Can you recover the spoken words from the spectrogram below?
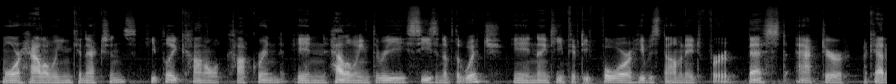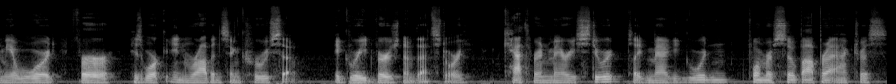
more Halloween connections. He played Conal Cochran in Halloween 3 Season of the Witch. In 1954, he was nominated for Best Actor Academy Award for his work in Robinson Crusoe, a great version of that story. Catherine Mary Stewart played Maggie Gordon, former soap opera actress.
